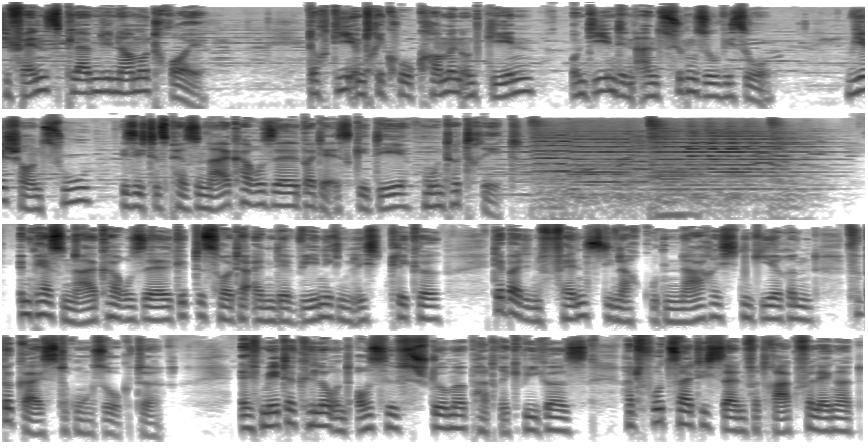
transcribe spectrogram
Die Fans bleiben Dynamo treu. Doch die im Trikot kommen und gehen und die in den Anzügen sowieso. Wir schauen zu, wie sich das Personalkarussell bei der SGD munter dreht. Im Personalkarussell gibt es heute einen der wenigen Lichtblicke, der bei den Fans, die nach guten Nachrichten gieren, für Begeisterung sorgte. Elfmeterkiller und Aushilfsstürmer Patrick Wiegers hat vorzeitig seinen Vertrag verlängert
